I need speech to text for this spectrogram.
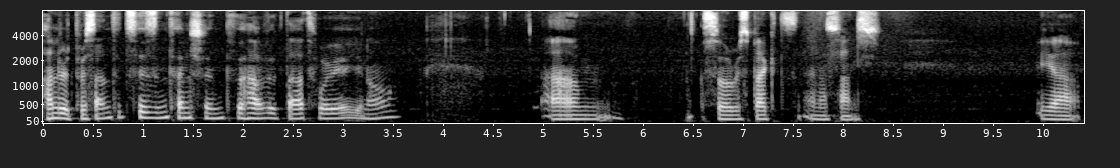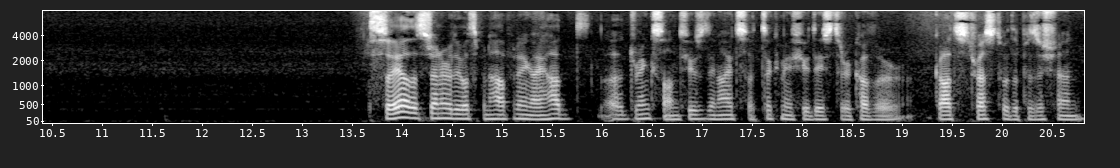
100% it's his intention to have it that way you know? Um, so respect in a sense. Yeah. So yeah that's generally what's been happening. I had uh, drinks on tuesday night so it took me a few days to recover got stressed with the position,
